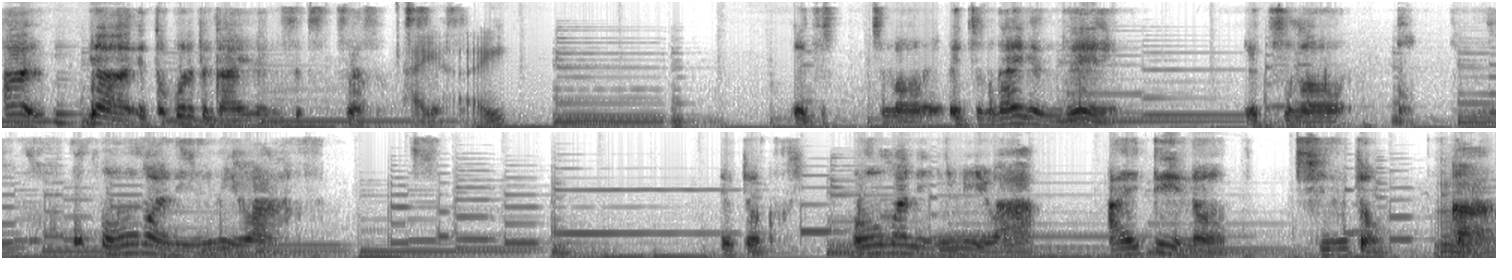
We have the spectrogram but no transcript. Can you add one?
あ、あ、いや、えっと、これって概念です。すみません。いはい。えっと、その、えっと、概念で、えっと、その、お主に意味は、えっと、主に意味は、IT の進歩うんが、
